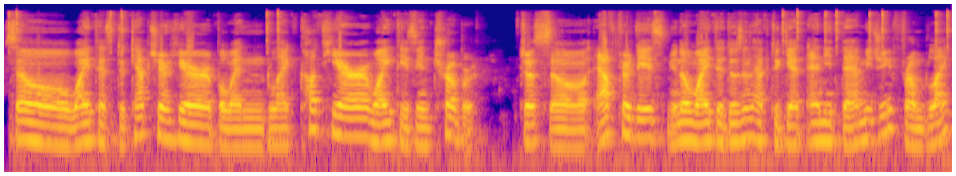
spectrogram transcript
So white has to capture here, but when black cut here, white is in trouble. Just uh, after this, you know, white doesn't have to get any damage from black,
